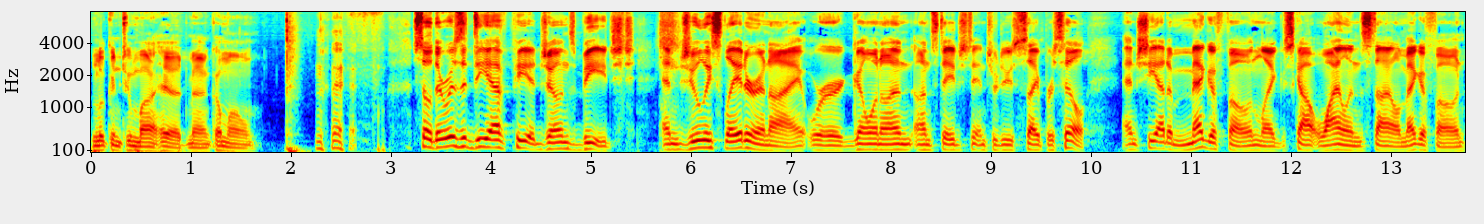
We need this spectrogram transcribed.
Look into my head, man. Come on. so there was a DFP at Jones Beach, and Julie Slater and I were going on on stage to introduce Cypress Hill, and she had a megaphone, like Scott Weiland style megaphone,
